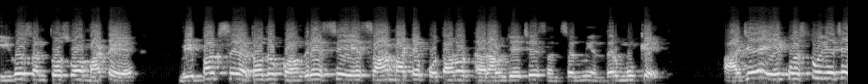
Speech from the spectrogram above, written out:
ઈગો સંતોષવા માટે વિપક્ષ છે અથવા તો કોંગ્રેસ છે એ શા માટે પોતાનો ઠરાવ જે છે સંસદની અંદર મૂકે. આજે એક વસ્તુ જે છે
